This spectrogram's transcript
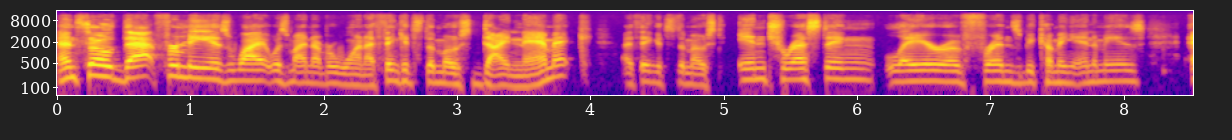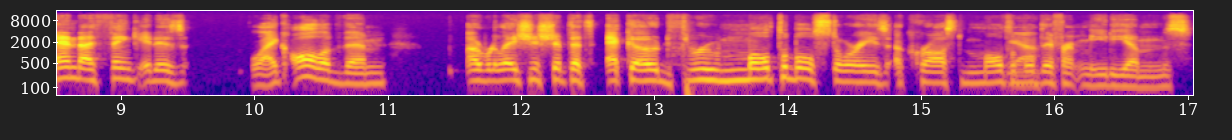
And so that for me is why it was my number one. I think it's the most dynamic. I think it's the most interesting layer of friends becoming enemies. And I think it is, like all of them, a relationship that's echoed through multiple stories across multiple Yeah. different mediums.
